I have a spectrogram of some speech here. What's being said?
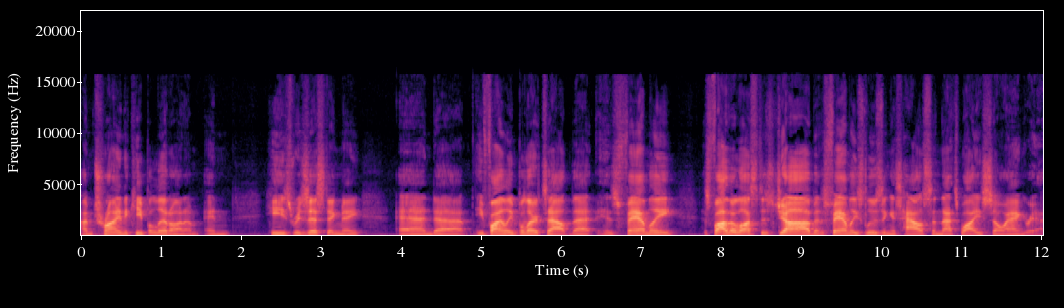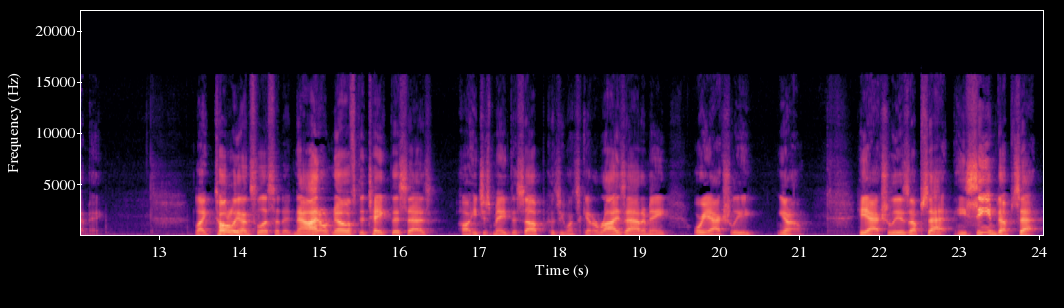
I'm trying to keep a lid on him, and he's resisting me. And uh, he finally blurts out that his family, his father lost his job, and his family's losing his house, and that's why he's so angry at me like totally unsolicited. Now, I don't know if to take this as, oh, he just made this up because he wants to get a rise out of me, or he actually, you know, he actually is upset. He seemed upset.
